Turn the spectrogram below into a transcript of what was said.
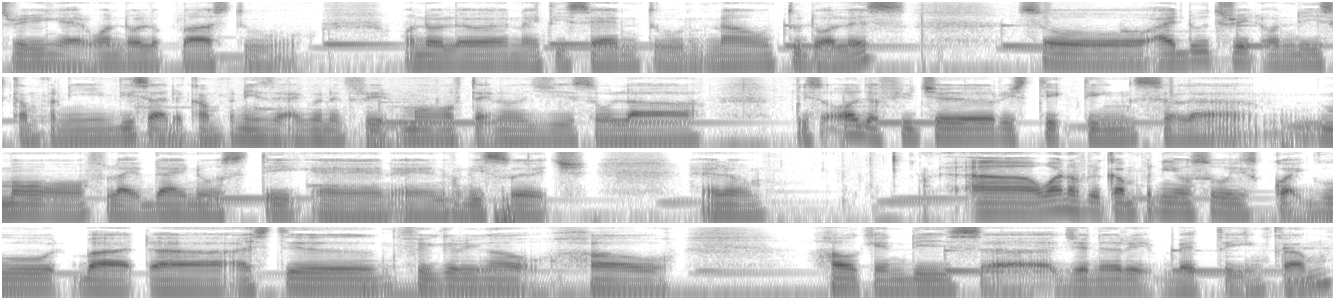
trading at one dollar plus to one dollar ninety cent to now two dollars. So I do trade on this company. These are the companies that I'm going to trade more of technology, solar. It's all the futuristic things, uh, more of like diagnostic and and research. You know, uh, one of the company also is quite good, but uh, I still figuring out how how can this uh, generate better income.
